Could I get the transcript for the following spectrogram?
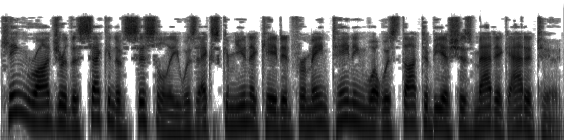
King Roger II of Sicily was excommunicated for maintaining what was thought to be a schismatic attitude.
